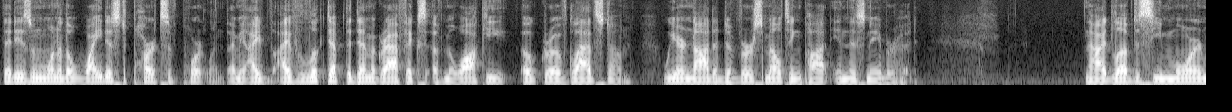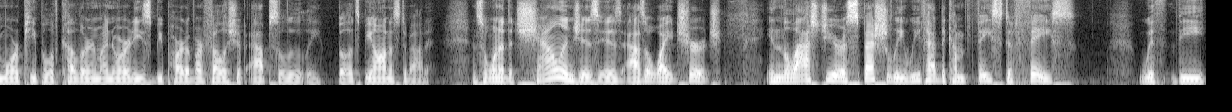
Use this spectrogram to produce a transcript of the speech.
that is in one of the whitest parts of Portland. I mean, I've, I've looked up the demographics of Milwaukie, Oak Grove, Gladstone. We are not a diverse melting pot in this neighborhood. Now, I'd love to see more and more people of color and minorities be part of our fellowship, absolutely, but let's be honest about it. And so, one of the challenges is, as a white church, in the last year especially, we've had to come face to face with the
